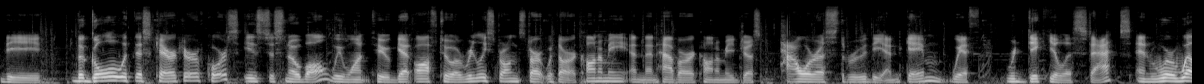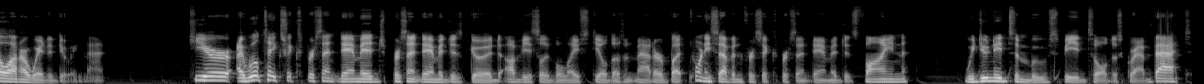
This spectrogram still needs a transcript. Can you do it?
The the goal with this character, of course, is to snowball. We want to get off to a really strong start with our economy and then have our economy just power us through the end game with ridiculous stats, and we're well on our way to doing that. Here, I will take 6% damage. Percent damage is good. Obviously, the lifesteal doesn't matter, but 27 for 6% damage is fine. We do need some move speed, so I'll just grab that.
